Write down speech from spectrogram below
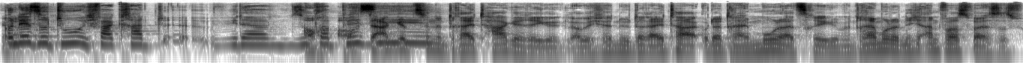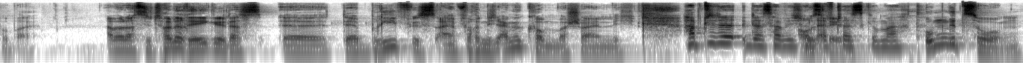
Und der so, du, ich war gerade wieder Auch, super auch busy. da gibt es eine Drei-Tage-Regel, glaube ich. Wenn du drei Tage oder drei Monatsregel, wenn du drei Monate nicht antwortest, war ist es vorbei. Aber das ist die tolle Regel, dass äh, der Brief ist einfach nicht angekommen wahrscheinlich. Habt ihr das, das habe ich schon Ausreden. öfters gemacht. Umgezogen.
